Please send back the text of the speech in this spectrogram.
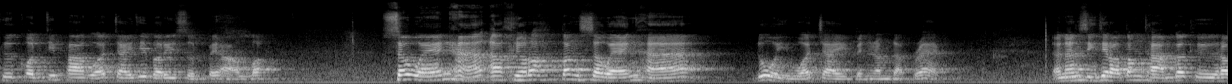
คือคนที่พาหัวใจที่บริสุทธิ์ไปหาอัลลอฮ์แสวงหาอาคิราต้องแสวงหาด้วยหัวใจเป็นลำดับแรก ดังนั้นสิ่งที่เราต้องถามก็คือเรา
